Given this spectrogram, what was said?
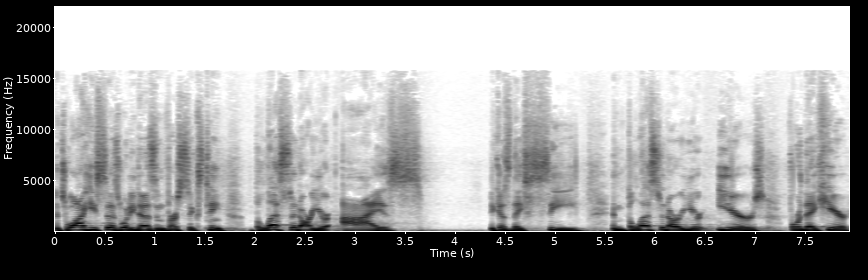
It's why He says what He does in verse 16 Blessed are your eyes because they see, and blessed are your ears, for they hear.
